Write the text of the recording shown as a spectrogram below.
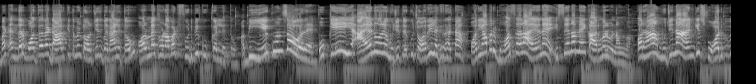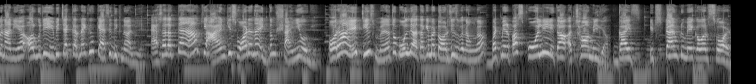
बट अंदर बहुत ज़्यादा डार्क है तो मैं टॉर्चेस बना लेता हूँ और मैं थोड़ा बहुत फ़ूड भी कुक कर लेता हूँ। अभी ये कौन सा और है? ओके ये आयन और है। मुझे तो कुछ और ही लग रहा था। और यहाँ पर बहुत सारा आयन है। इससे ना मैं एक आर्मर बनाऊँगा। और हाँ मुझे ना आयन की स्वॉर्ड भी बनानी है और मुझे ये भी चेक करना है की वो कैसी दिखने वाली है। ऐसा लगता है ना की आयन की स्वॉर्ड है ना, एकदम शाइनी होगी। और हाँ एक चीज़ मैंने तो बोल दिया था कि मैं टॉर्चेस बनाऊँगा बट मेरे पास कोल ही नहीं था। अच्छा मिल गया। Guys it's time to make our sword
